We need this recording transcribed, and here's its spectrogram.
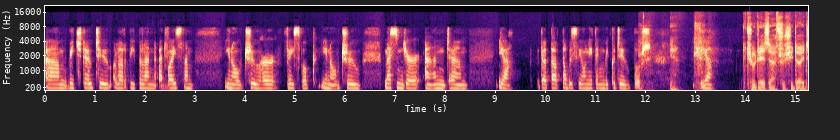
um, reached out to a lot of people and advised them, you know, through her Facebook, you know, through Messenger, and um, yeah, that, that that was the only thing we could do. But Yeah. yeah, Two days after she died,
